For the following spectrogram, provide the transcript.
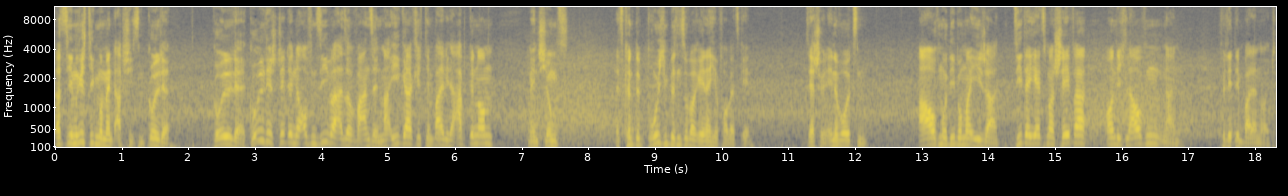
Lass sie im richtigen Moment abschießen. Gulde. Gulde. Gulde steht in der Offensive. Also Wahnsinn. Maiga kriegt den Ball wieder abgenommen. Mensch, Jungs. Es könnte ruhig ein bisschen souveräner hier vorwärts gehen. Sehr schön. Inne Wulzen. Auf Modibo Maija. Sieht er jetzt mal Schäfer ordentlich laufen? Nein. Verliert den Ball erneut.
